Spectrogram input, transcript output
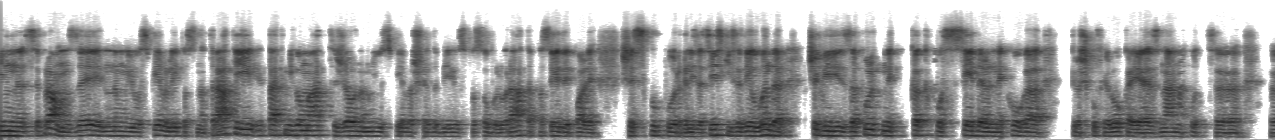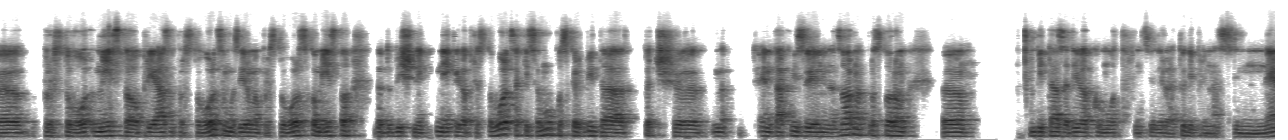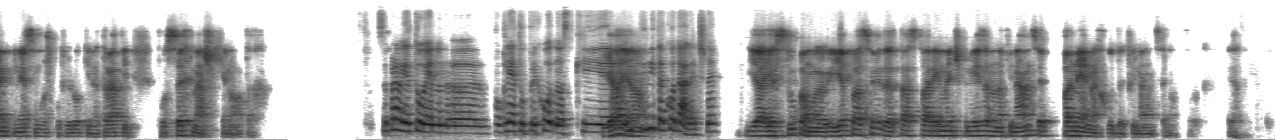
In se pravi, zdaj nam je uspelo letos natrati ta knjigomat, žal nam ni uspelo še, da bi sposobil vrata, pa seveda je polje še skup organizacijskih zadev, vendar, če bi za pult nekako posedel nekoga, Škofja Loka je znana kot mesto prijazno prostovoljcem oziroma prostovoljsko mesto, da dobiš ne, nekega prostovoljca, ki samo poskrbi, da pač en tak vizualni nadzor nad prostorom bi ta zadeva komod funkcionirala tudi pri nas in ne, ne samo Škofja Loki na trati, po vseh naših enotah. Se pravi, je to en uh, pogled v prihodnost, ki je, ja, ja. ni tako daleč, ne? Ja, jaz upam, je pa seveda ta stvar je meč vezana na finance, pa ne na hude finance. No.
